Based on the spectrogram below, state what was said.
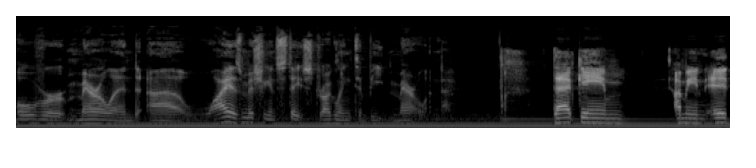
over Maryland. Uh, why is Michigan State struggling to beat Maryland? That game, I mean, it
